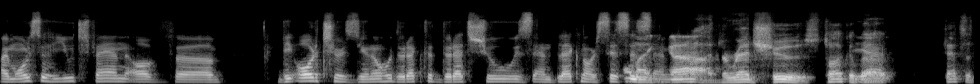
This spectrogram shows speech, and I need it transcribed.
i'm also a huge fan of uh, the Archers you know who directed the red shoes and black narcissus oh my and, god the red shoes talk about yeah. that's a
